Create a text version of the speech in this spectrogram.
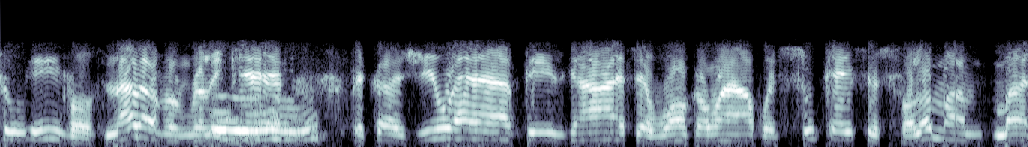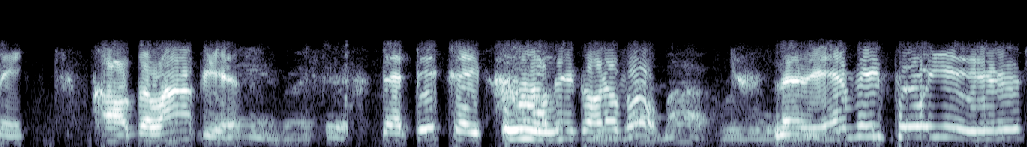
two evils. None of them really care Mhm. because you have these guys that walk around with suitcases full of mon- money called the lobbyists Man, right that dictates how Mhm. they're going to vote. Now, every four years,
